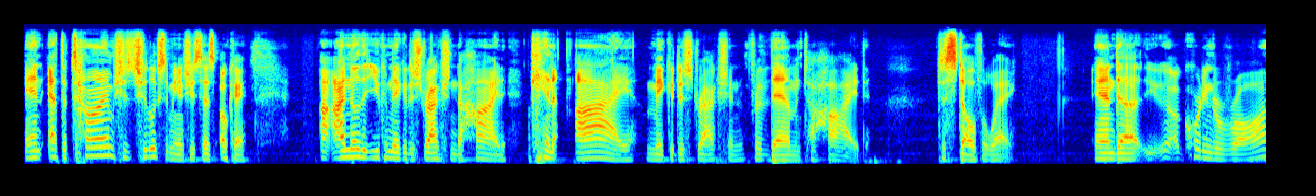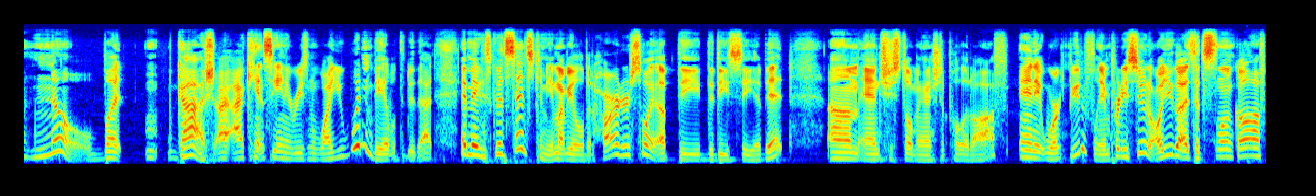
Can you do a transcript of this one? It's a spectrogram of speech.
And at the time, she she looks at me and she says, "Okay, I, I know that you can make a distraction to hide. Can I make a distraction for them to hide, to stealth away?" And uh, according to Raw, no. But gosh, I, I, can't see any reason why you wouldn't be able to do that. It makes good sense to me. It might be a little bit harder, so I upped the, the DC a bit, um, and she still managed to pull it off, and it worked beautifully. And pretty soon, all you guys had slunk off,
